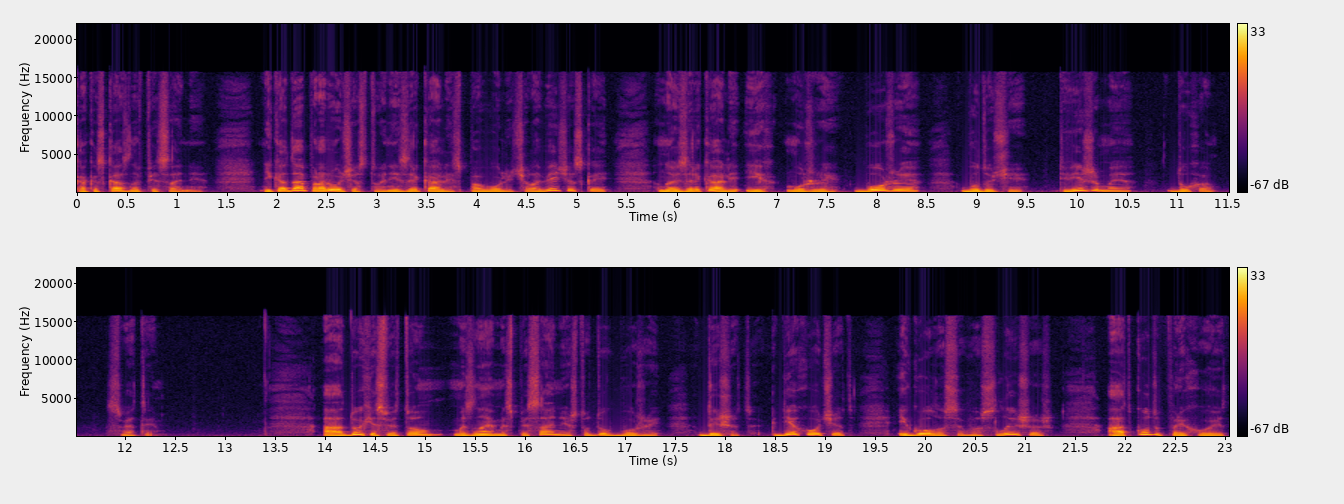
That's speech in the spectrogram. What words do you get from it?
как и сказано в Писании. Никогда пророчества не изрекались по воле человеческой, но изрекали их мужи Божии, будучи движимые Духом Святым. А о Духе Святом мы знаем из Писания, что Дух Божий дышит где хочет, и голос его слышишь, а откуда приходит,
